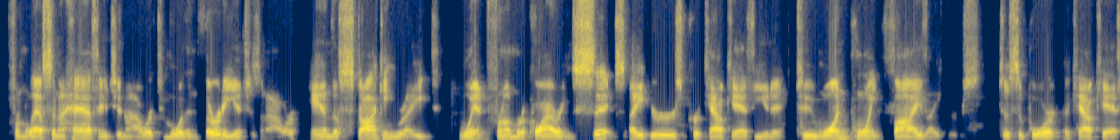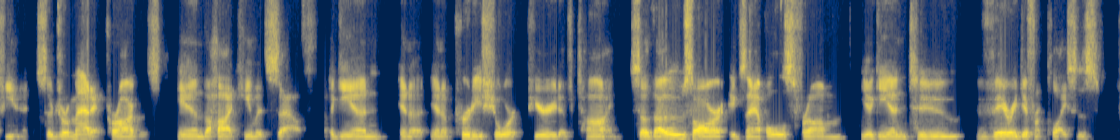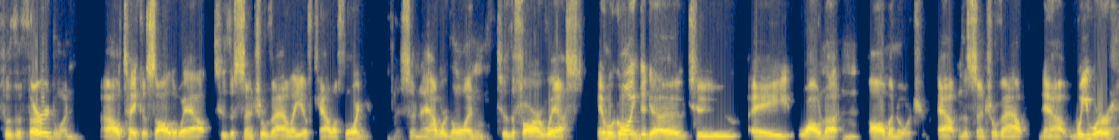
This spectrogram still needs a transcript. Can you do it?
from less than a half inch an hour to more than 30 inches an hour. And the stocking rate went from requiring six acres per cow calf unit to 1.5 acres to support a cow calf unit. So dramatic progress in the hot, humid South. Again, in a in a pretty short period of time. So those are examples from again two very different places. For the third one, I'll take us all the way out to the Central Valley of California. So now we're going to the far west and we're going to go to a walnut and almond orchard out in the Central Valley. Now, we were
